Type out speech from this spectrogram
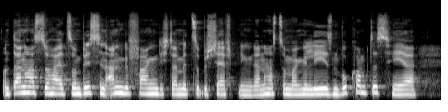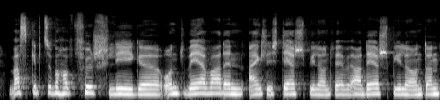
Und dann hast du halt so ein bisschen angefangen, dich damit zu beschäftigen. Dann hast du mal gelesen, wo kommt es her? Was gibt's überhaupt für Schläge? Und wer war denn eigentlich der Spieler und wer war der Spieler? Und dann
